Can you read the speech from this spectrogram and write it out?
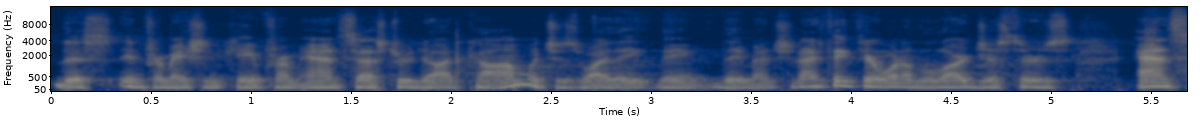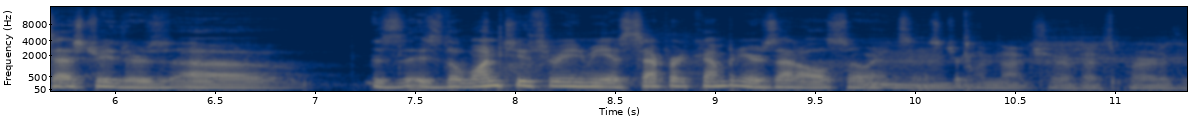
this information came from ancestry.com, which is why they they they mentioned. I think they're one of the largest. There's Ancestry. There's uh, is is the one two three and me a separate company, or is that also Ancestry? I'm not sure if that's part of it.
